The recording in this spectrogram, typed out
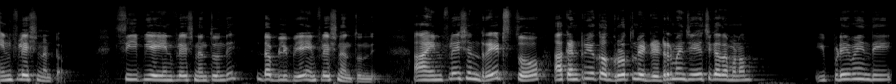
ఇన్ఫ్లేషన్ అంటాం. సిపిఐ ఇన్ఫ్లేషన్ ఎంత ఉంది డబ్ల్యూపిఐ ఇన్ఫ్లేషన్ ఎంత ఉంది ఆ ఇన్ఫ్లేషన్ రేట్స్తో ఆ కంట్రీ యొక్క గ్రోత్ని డిటర్మైన్ చేయొచ్చు కదా మనం. ఇప్పుడు ఏమైంది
